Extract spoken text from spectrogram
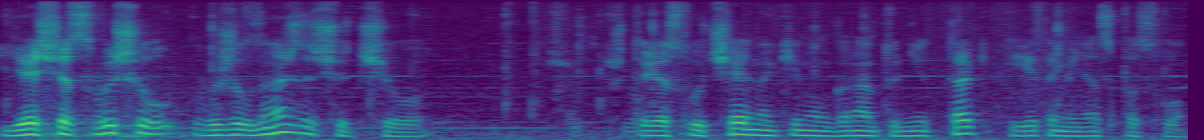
Я сейчас вышел, выжил, знаешь за счет чего? Что я случайно кинул гранату не так, и это меня спасло.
